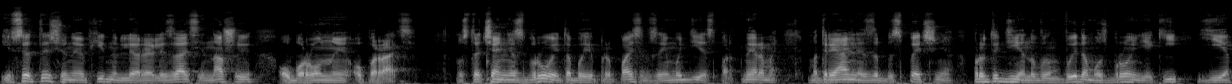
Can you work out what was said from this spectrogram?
і все те, що необхідно для реалізації нашої оборонної операції. Постачання зброї та боєприпасів, взаємодія з партнерами, матеріальне забезпечення, протидія новим видам озброєнь, які є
